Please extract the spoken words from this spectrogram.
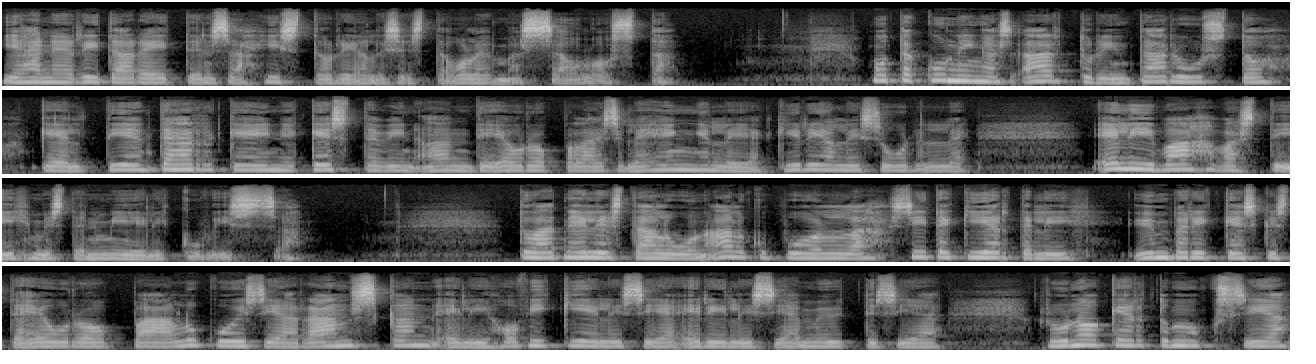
ja hänen ritareittensa historiallisesta olemassaolosta. Mutta kuningas Arturin tarusto, kelttien tärkein ja kestävin anti eurooppalaiselle hengelle ja kirjallisuudelle, eli vahvasti ihmisten mielikuvissa – 1400-luvun alkupuolella siitä kierteli ympäri keskistä Eurooppaa lukuisia ranskan eli hovikielisiä erillisiä myyttisiä runokertomuksia,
